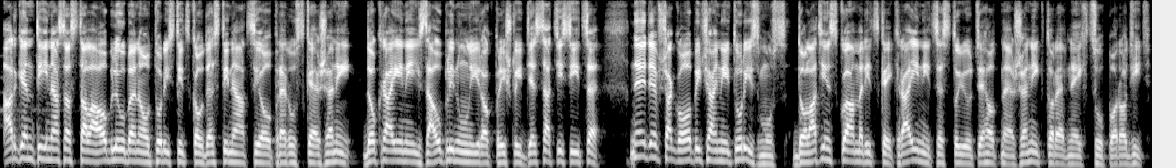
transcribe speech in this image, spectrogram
Argentína sa stala obľúbenou turistickou destináciou pre ruské ženy. Do krajiny ich za uplynulý rok prišli 10 tisíce. Nejde však o obyčajný turizmus. Do latinskoamerickej krajiny cestujú tehotné ženy, ktoré v nej chcú porodiť.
